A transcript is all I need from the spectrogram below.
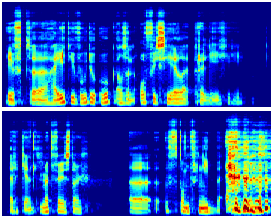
heeft eh, Haiti voodoo ook als een officiële religie erkend. Met feestdag. Eh, stond er niet bij.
